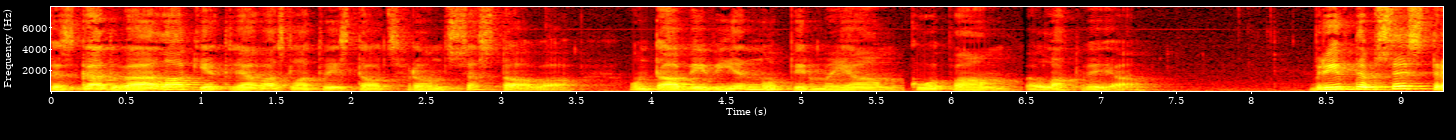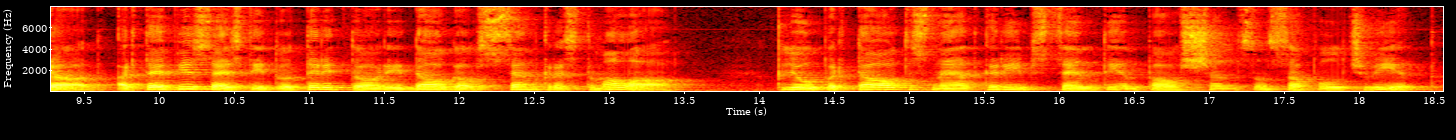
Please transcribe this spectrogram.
kas gadu vēlāk iekļāvās Latvijas tautas frontes sastāvā – un tā bija viena no pirmajām kopām Latvijā. Brīvdabas estrāde ar te piesaistīto teritoriju Daugavas senkrasta malā kļuva par tautas neatkarības centienu paušanas un sapulču vietu,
